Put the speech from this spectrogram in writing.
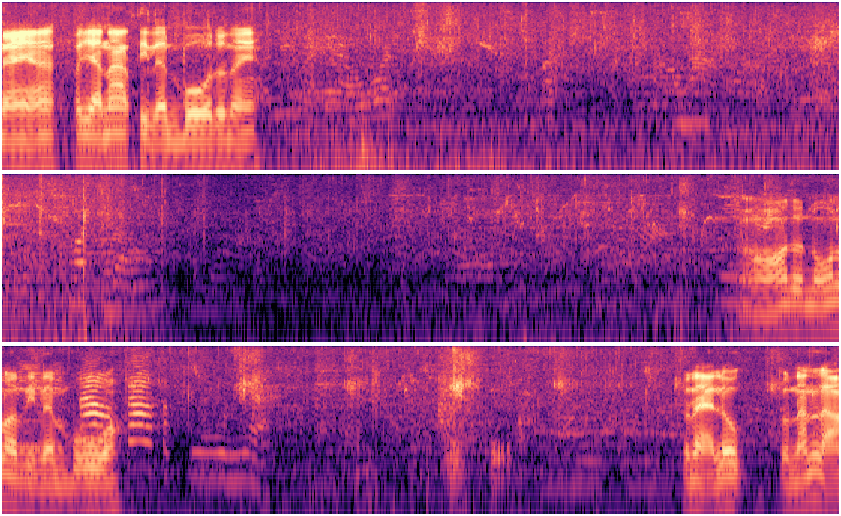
ไหนอะพญานาคสีแลนโบตัวไหน อ๋อ ตัวโน้นเราสีแลนโบเก้าตระกูลเนี่ยตัวไหนลูก ตัวนั้นเหรอ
